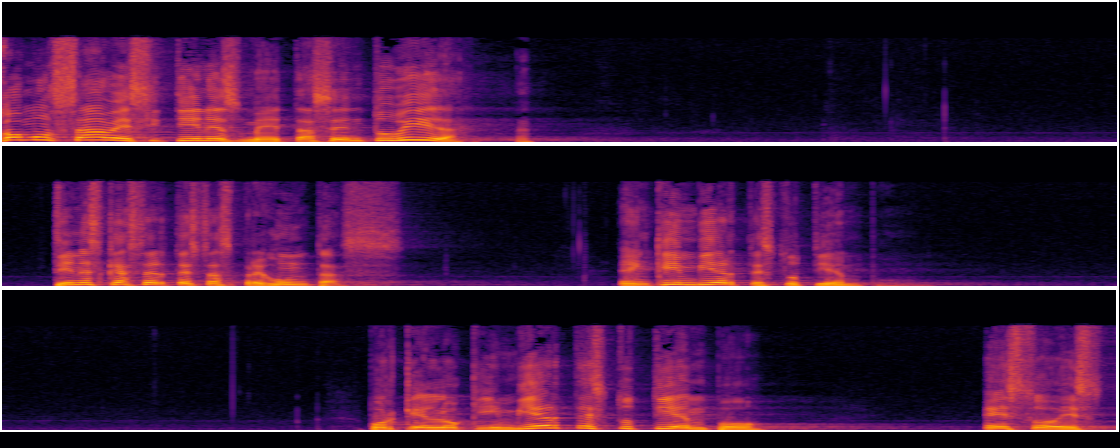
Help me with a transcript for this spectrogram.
¿cómo sabes si tienes metas en tu vida? Tienes que hacerte estas preguntas. ¿En qué inviertes tu tiempo? Porque en lo que inviertes tu tiempo, eso es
